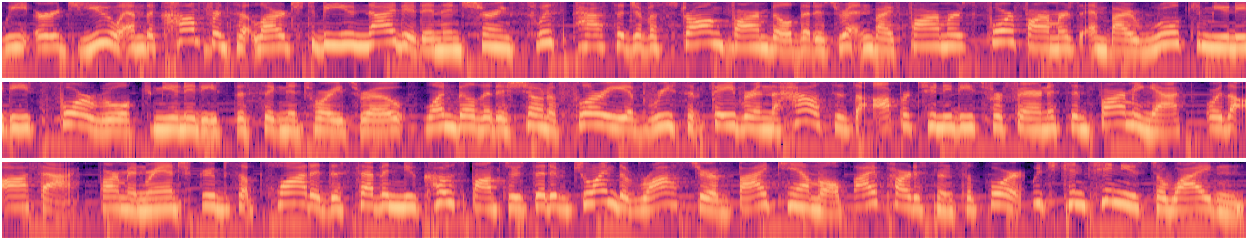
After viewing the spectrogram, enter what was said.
We urge you and the conference at large to be united in ensuring Swiss passage of a strong farm bill that is written by by farmers for farmers and by rural communities for rural communities, the signatories wrote. One bill that has shown a flurry of recent favor in the House is the Opportunities for Fairness in Farming Act, or the OFF Act. Farm and ranch groups applauded the seven new co sponsors that have joined the roster of bicameral, bipartisan support, which continues to widen.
